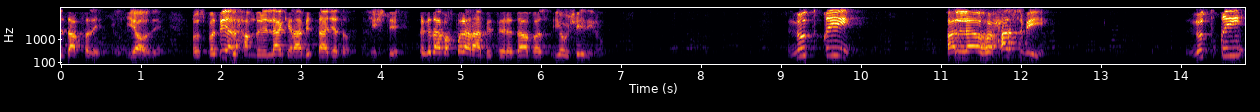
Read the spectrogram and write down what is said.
مصداق څه دی یو دی نو سپدی الحمدلله کې رابط تاجت نشته دغه دا خپل رابط لري دا بس یو شی دی نو نطقي الله حسبي نطقي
